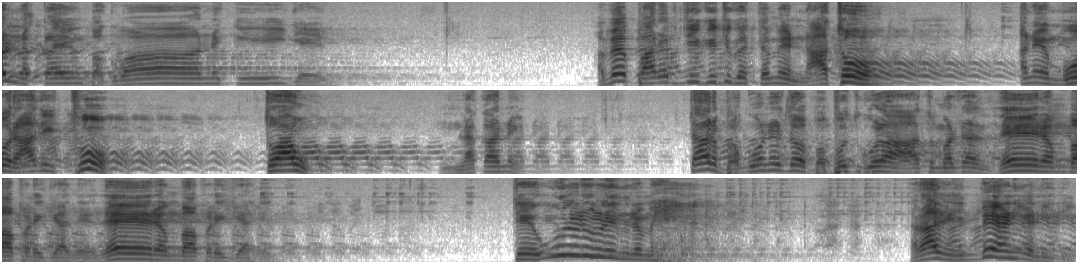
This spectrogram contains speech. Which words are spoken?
બોલો નકળાઈ ભગવાન કી જય. હવે પાર્વતી કીધું કે તમે નાથો અને મોર આદિ છું, તો આવું. નકા નહીં. તાર ભગવાને તો ભભૂત ગોળા હાથ માટે ઝેર અંબા પડી ગયા છે ઝેર અંબા પડી ગયા છે. તે ઉલડી ઉડીને રમે. રાજ બેહણીએ લીધી.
